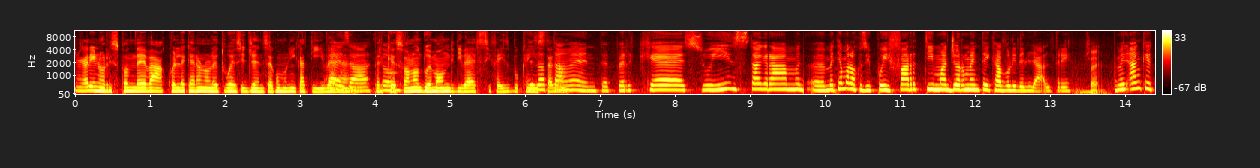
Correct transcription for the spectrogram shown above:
Magari non rispondeva a quelle che erano le tue esigenze comunicative. Esatto. Perché sono due mondi diversi, Facebook e Instagram. Esattamente, perché su Instagram, eh, mettiamola così, puoi farti maggiormente i cavoli degli altri. Sì. Anche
